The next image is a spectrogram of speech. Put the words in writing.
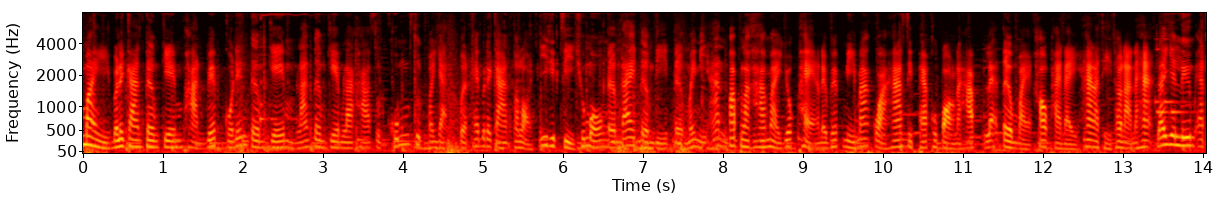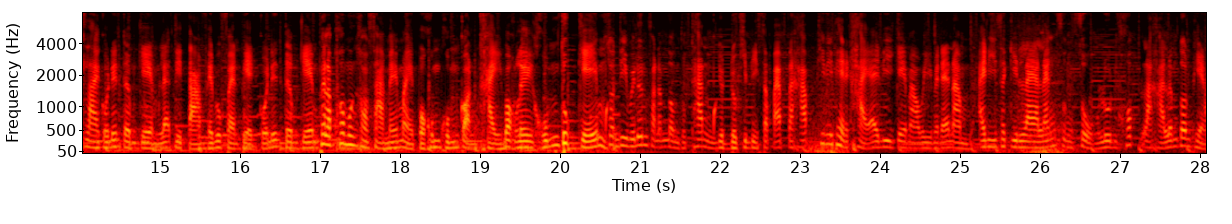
ใหม่บริการเติมเกมผ่านเว็บ Golden เติมเกม ร้านเติมเกมราคาสุดคุ้มสุดประหยัด เปิดให้บริการตลอด 24 ชั่วโมง เติมได้เติมดีเติมไม่มีอั้นปรับราคาใหม่ยกแผงในเว็บมีมากกว่า 50 แพ็คคูปองนะครับ และเติมไวเข้าภายใน 5 นาทีเท่านั้นนะฮะ และอย่าลืมแอดไลน์ Golden เติมเกมและติดตาม Facebook Fanpage Golden เติมเกมเพื่อรับข้อมูลข่าวสารใหม่ๆโปรคุ้มๆก่อนใครบอกเลยคุ้มทุกเกมสวัสดีวัยรุ่นฟันน้ำนมทุกท่านหยุดดูคลิปนี้สักแป๊บนะครับที่มีเพจขาย ID เกม RV มาแนะนำ ID สกินแลแรงสูงสูงๆรุนครบราคาเริ่มต้นเพียง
